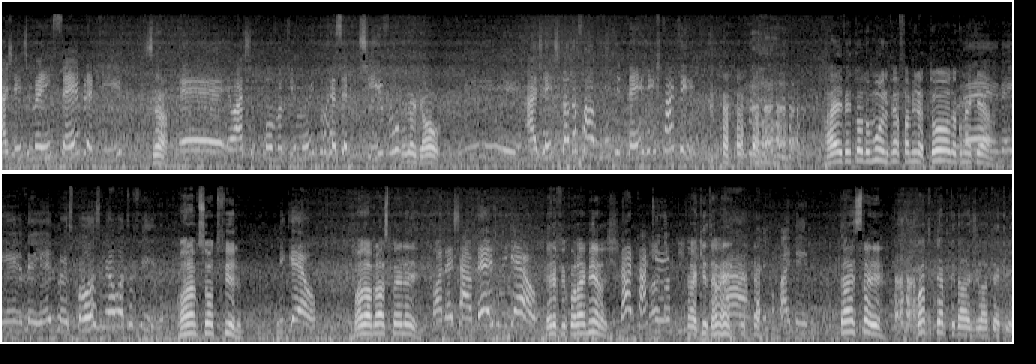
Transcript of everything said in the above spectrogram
A gente vem sempre aqui. Certo, É, eu acho o povo aqui muito receptivo. é legal. A gente, toda família que tem, a gente tá aqui. Aí vem todo mundo, vem a família toda, como é que é? Vem, ele- vem ele, meu esposo e meu outro filho. Qual é o nome do seu outro filho? Miguel. Manda um abraço pra ele aí. Pode deixar. Beijo, Miguel. Ele ficou lá em Minas? Não, ele tá aqui. Tá aqui também? Ah, tá ali com o pai dele. Então é isso aí. Quanto tempo que dá de lá até aqui?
